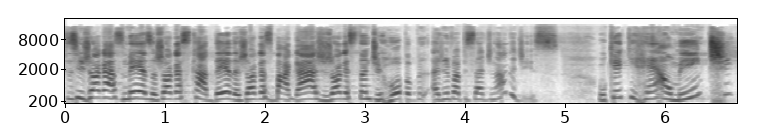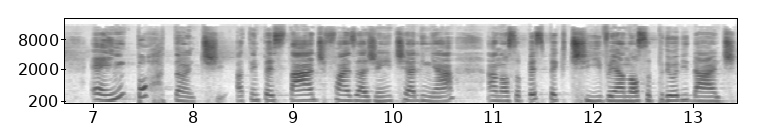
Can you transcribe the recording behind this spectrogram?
Assim, joga as mesas, joga as cadeiras, joga as bagagens, joga esse tanto de roupa. A gente não vai precisar de nada disso. O que, que realmente é importante. A tempestade faz a gente alinhar a nossa perspectiva e a nossa prioridade.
